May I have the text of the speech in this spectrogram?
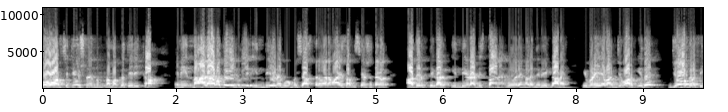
കോൺസ്റ്റിറ്റ്യൂഷൻ എന്നും നമുക്ക് തിരിക്കാം. ഇനി നാലാമത്തെ വരുന്നത് ഇന്ത്യയുടെ ഭൂമിശാസ്ത്രപരമായ സവിശേഷതകൾ അതിർത്തികൾ ഇന്ത്യയുടെ അടിസ്ഥാന വിവരങ്ങൾ എന്നിവയ്ക്കാണ് ഇവിടെയും അഞ്ചു മാർക്ക് ഇത് ജോഗ്രഫി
